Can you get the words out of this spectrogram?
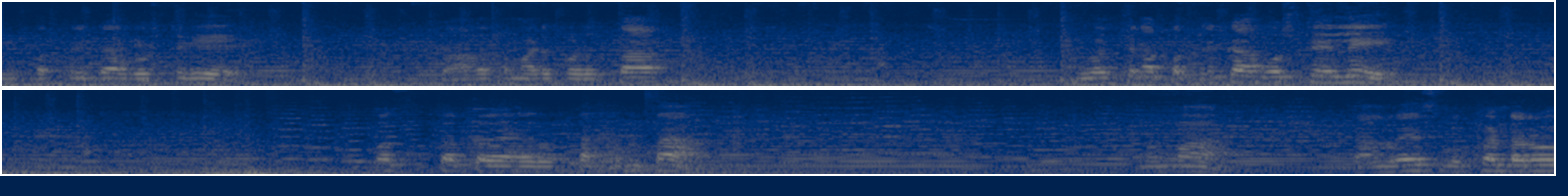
ಈ ಪತ್ರಿಕಾಗೋಷ್ಠಿಗೆ ಸ್ವಾಗತ ಮಾಡಿಕೊಳ್ಳುತ್ತಾ, ಇವತ್ತಿನ ಪತ್ರಿಕಾಗೋಷ್ಠಿಯಲ್ಲಿ ಉಪಸ್ಥಿತರಿರತಕ್ಕಂಥ ನಮ್ಮ ಕಾಂಗ್ರೆಸ್ ಮುಖಂಡರು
